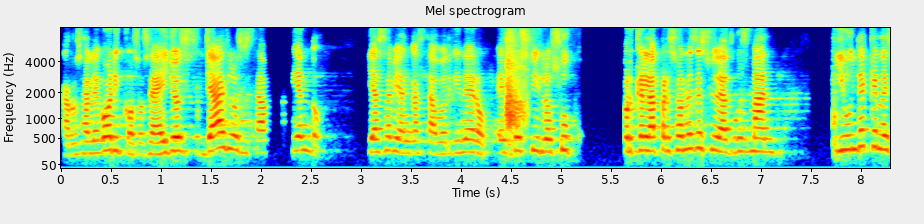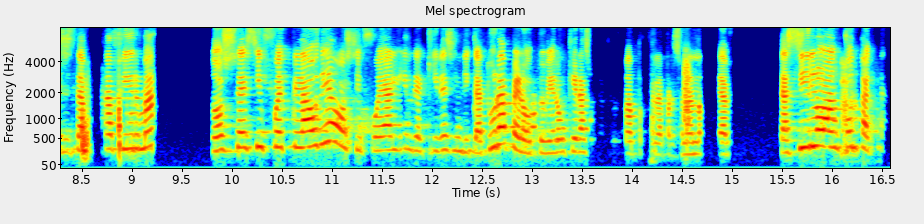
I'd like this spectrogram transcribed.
carros alegóricos, o sea, ellos ya los estaban haciendo, ya se habían gastado el dinero. Eso sí lo supe, porque la persona es de Ciudad Guzmán y un día que necesitaba una firma, no sé si fue Claudia o si fue alguien de aquí de sindicatura, pero tuvieron que ir a Ciudad Guzmán porque la persona no podía. Así lo han contactado.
